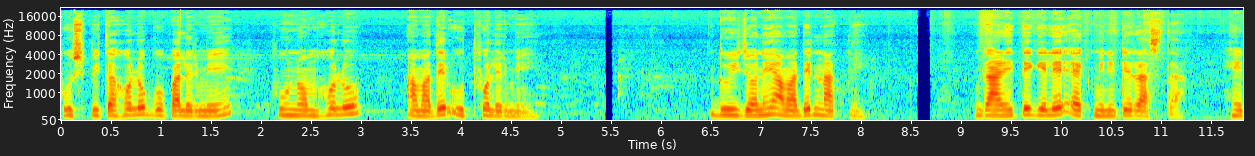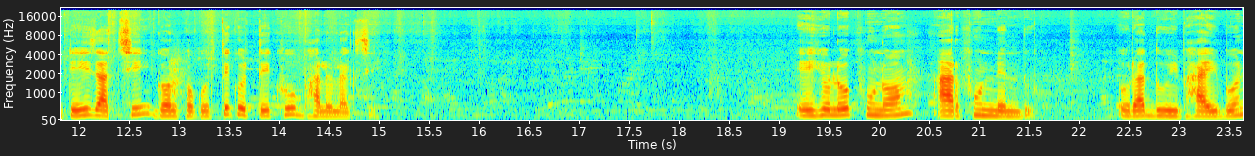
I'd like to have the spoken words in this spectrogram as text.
পুষ্পিতা হলো গোপালের মেয়ে, পুনম হলো আমাদের উৎফলের মেয়ে। দুইজনে আমাদের নাতনি। গাড়িতে গেলে এক মিনিটের রাস্তা। হেঁটেই যাচ্ছি, গল্প করতে করতে খুব ভালো লাগছে। এই হলো পুনম আর ফুন্নেন্দু। ওরা দুই ভাই বোন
